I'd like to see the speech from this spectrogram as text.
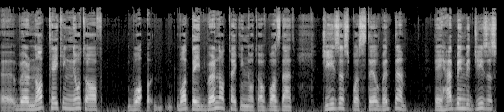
uh, were not taking note of what what they were not taking note of was that Jesus was still with them. They had been with Jesus,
